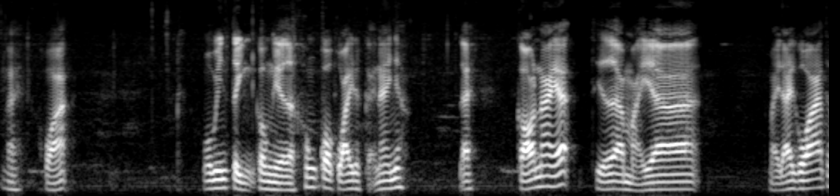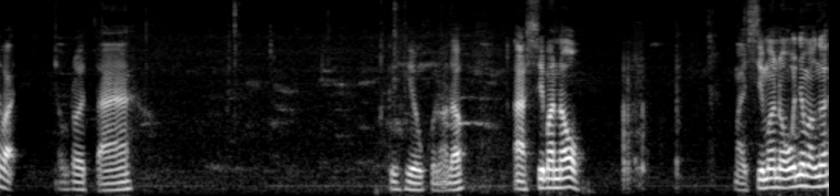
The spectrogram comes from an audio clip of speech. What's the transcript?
Đây khóa. Một bình tĩnh có nghĩa là không có quay được cái này nhá. Đây có này á thì là máy uh, máy đai qua thôi vậy. Đúng rồi ta. Cái hiệu của nó đâu? À Shimano. Máy Shimano nha mọi người.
